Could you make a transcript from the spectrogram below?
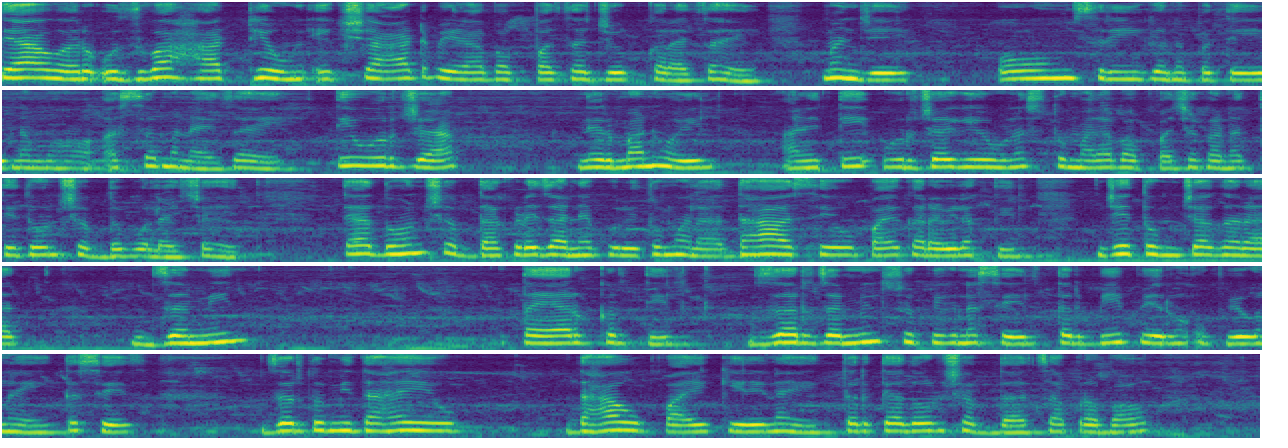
त्यावर उजवा हात ठेवून एकशे आठ वेळा बाप्पाचा जप करायचा आहे. म्हणजे ओम श्री गणपते नमः असं म्हणायचं आहे. ती ऊर्जा निर्माण होईल आणि ती ऊर्जा घेऊनच तुम्हाला बाप्पाच्या कानात ते दोन शब्द बोलायचे आहेत. त्या दोन शब्दाकडे जाण्यापूर्वी तुम्हाला दहा असे उपाय करावे लागतील जे तुमच्या घरात जमीन तयार करतील. जर जमीन सुपीक नसेल तर बी पेरून उपयोग नाही. तसेच जर तुम्ही दहा हे दहा उपाय केले नाही तर त्या दोन शब्दाचा प्रभाव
